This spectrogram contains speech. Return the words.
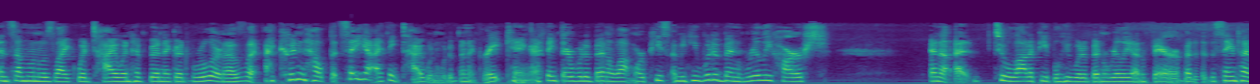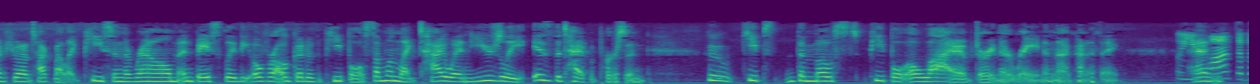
and someone was like, "Would Tywin have been a good ruler?" And I was like, I couldn't help but say, yeah, I think Tywin would have been a great king. I think there would have been a lot more peace. I mean, he would have been really harsh. And uh, to a lot of people, he would have been really unfair. But at the same time, if you want to talk about like peace in the realm and basically the overall good of the people, someone like Tywin usually is the type of person who keeps the most people alive during their reign and that kind of thing. Well, you And- want the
